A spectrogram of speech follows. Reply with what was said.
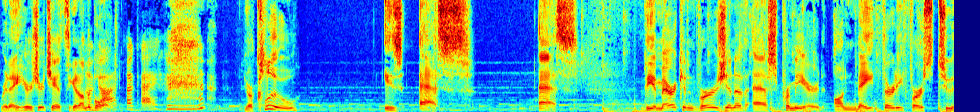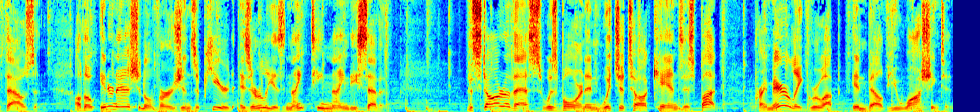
Renee, here's your chance to get on the board. God. Okay. Your clue is S. S. The American version of S premiered on May 31st, 2000, although international versions appeared as early as 1997. The star of S was born in Wichita, Kansas, but primarily grew up in Bellevue, Washington.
